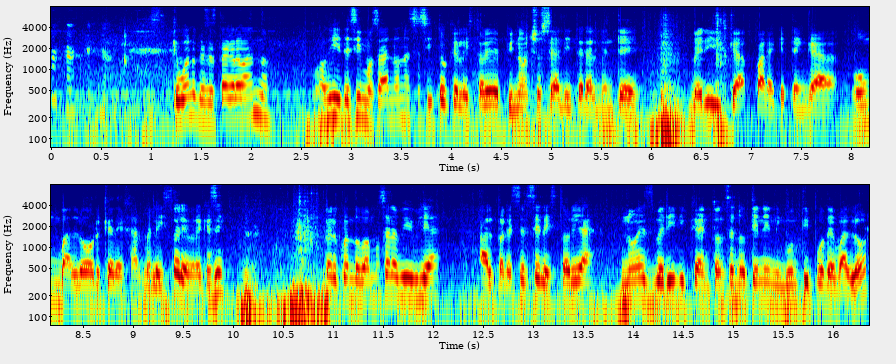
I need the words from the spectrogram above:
Qué bueno que se está grabando. Y decimos, ah, no necesito que la historia de Pinocho sea literalmente verídica para que tenga un valor que dejarme la historia, ¿verdad que sí? Pero cuando vamos a la Biblia, al parecer si la historia no es verídica, entonces no tiene ningún tipo de valor.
